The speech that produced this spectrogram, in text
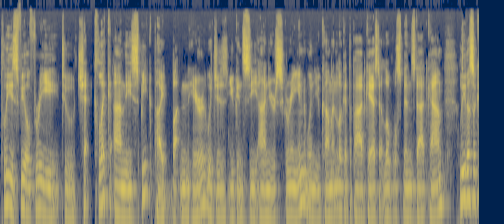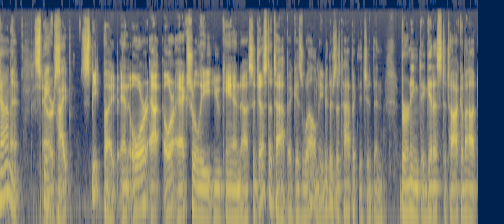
please feel free to check, click on the SpeakPipe button here, which is you can see on your screen when you come and look at the podcast at localspins.com. Leave us a comment. Speak pipe. SpeakPipe, and or or actually you can uh, suggest a topic as well. Maybe there's a topic that you've been burning to get us to talk about.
